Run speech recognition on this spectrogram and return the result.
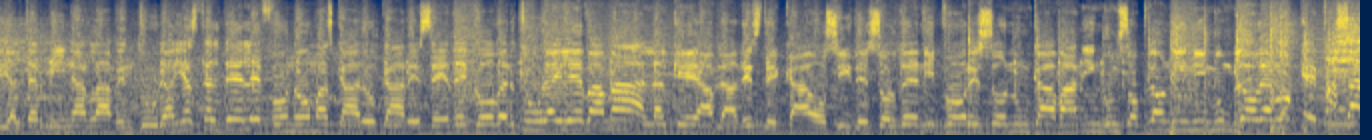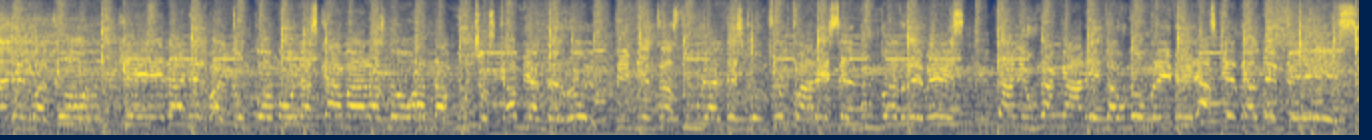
Memoria al terminar la aventura y hasta el teléfono más caro carece de cobertura y le va mal al que habla de este caos y desorden y por eso nunca va ningún soplón ni ningún blogger. Lo que pasa en el balcón queda en el balcón como las cámaras no andan, muchos cambian de rol y mientras dura el descontrol parece el mundo al revés. Dale una careta a un hombre y verás quién realmente es.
